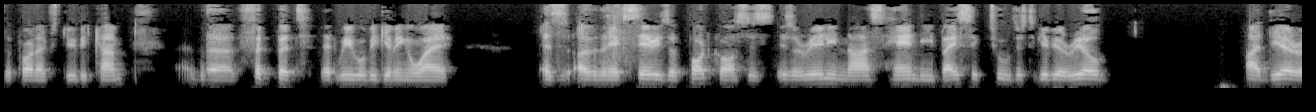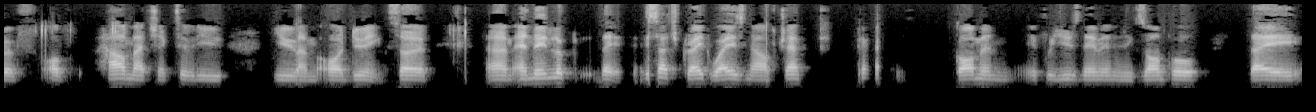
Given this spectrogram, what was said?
the products do become. The Fitbit that we will be giving away as over the next series of podcasts is, is a really nice, handy, basic tool just to give you a real idea of, of how much activity you, um, are doing. So, um, and then look, they, there's such great ways now of track, Garmin, if we use them in an example, they,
